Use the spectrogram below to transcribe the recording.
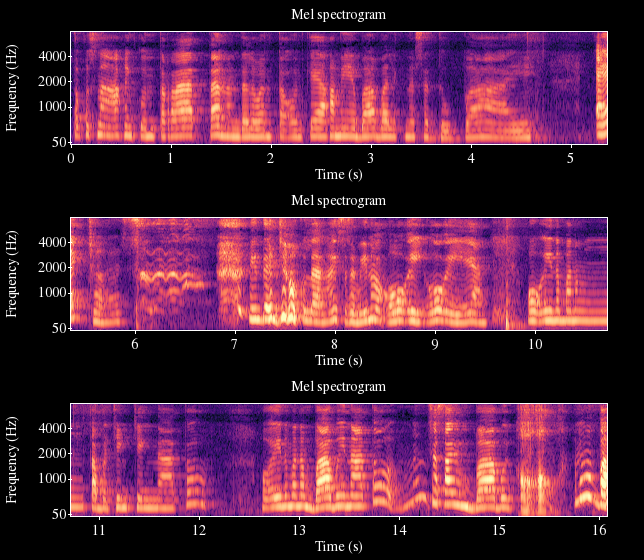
tapos na ang aking kontrata ng dalawang taon. Kaya kami babalik na sa Dubai. Etchas! Hindi, joke lang. Ay, sasabihin naman, OA, OA, ayan. OA naman ng tabatsing-tsing na to. OA naman ng baboy na to. Ano sasabing baboy? Ano ba?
